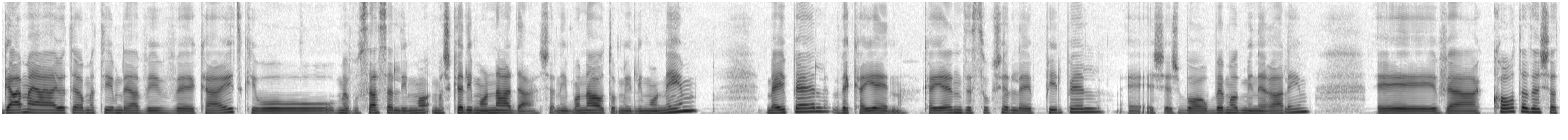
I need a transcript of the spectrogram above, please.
גם היה יותר מתאים לאביב וקיץ, כי הוא מבוסס על לימון, משקה לימונדה, שאני בונה אותו מלימונים, מייפל ו cayenne. cayenne זה סוג של אה, פלפל, אה, שיש בו הרבה מאוד מינרלים, אה, והקורט הזה שאת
